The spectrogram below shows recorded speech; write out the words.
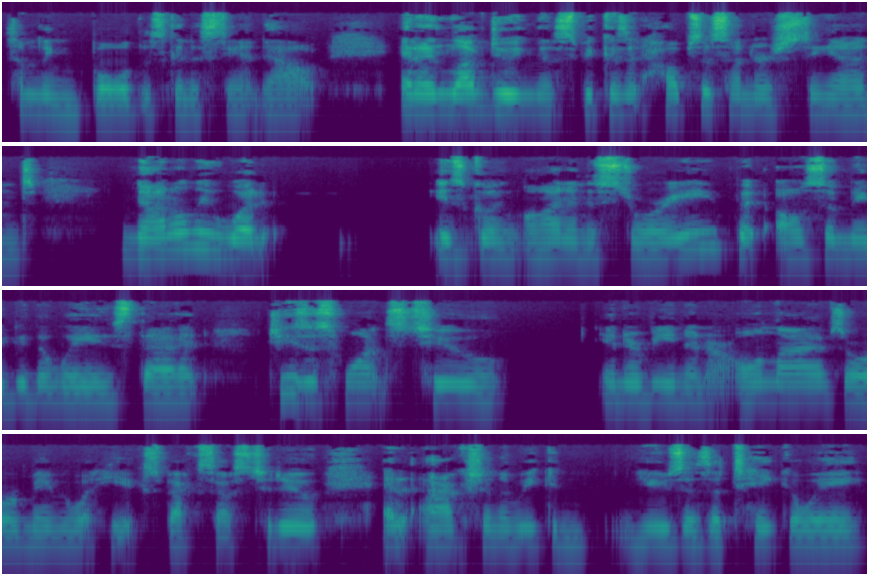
something bold that's going to stand out. And I love doing this because it helps us understand not only what is going on in the story, but also maybe the ways that Jesus wants to intervene in our own lives or maybe what he expects us to do an action that we can use as a takeaway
